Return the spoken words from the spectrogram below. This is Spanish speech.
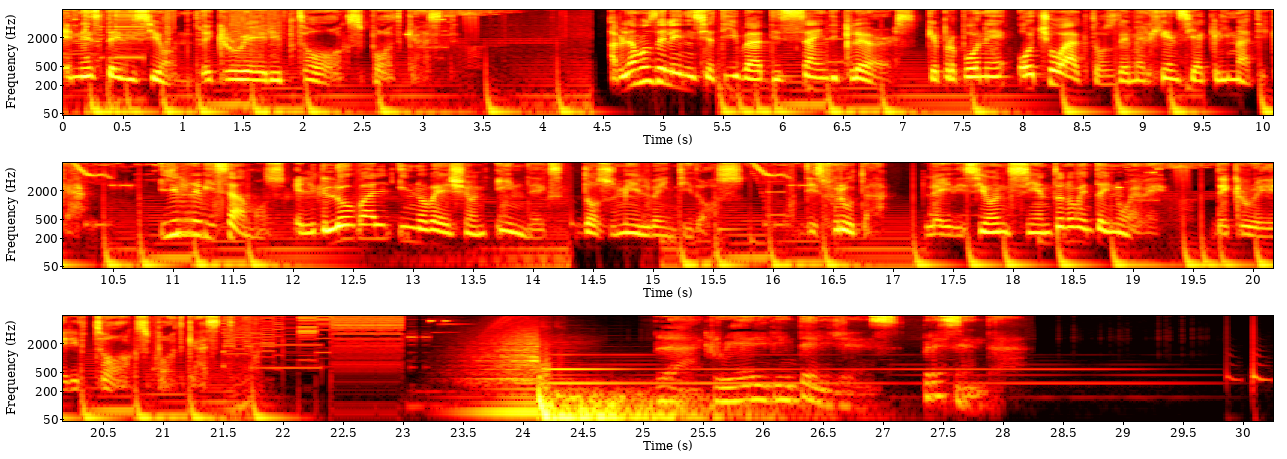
en esta edición de Creative Talks Podcast. Hablamos de la iniciativa Design Declares, que propone ocho actos de emergencia climática. Y revisamos el Global Innovation Index 2022. Disfruta la edición 199 de Creative Talks Podcast. Black Creative Intelligence presenta.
